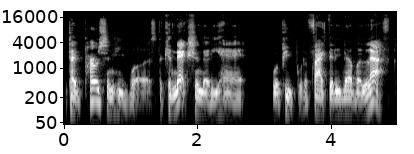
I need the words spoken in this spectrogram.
the type of person he was, the connection that he had with people, the fact that he never left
